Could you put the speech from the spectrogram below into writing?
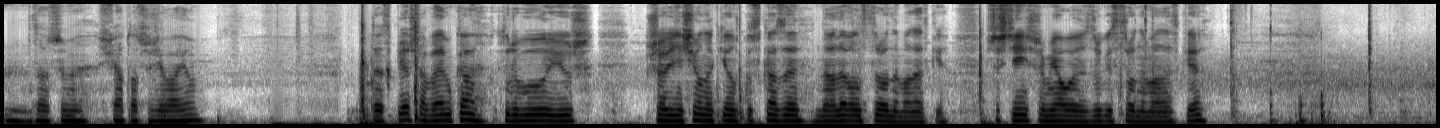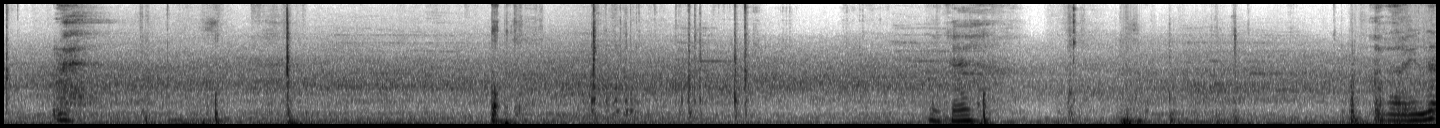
Mm, Zobaczymy światła czy działają. To jest pierwsza BMK, które były już przeniesione kierunkowskazy na lewą stronę manetki. Wcześniejsze miały z drugiej strony manetkę. Okej. Awaryjne.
